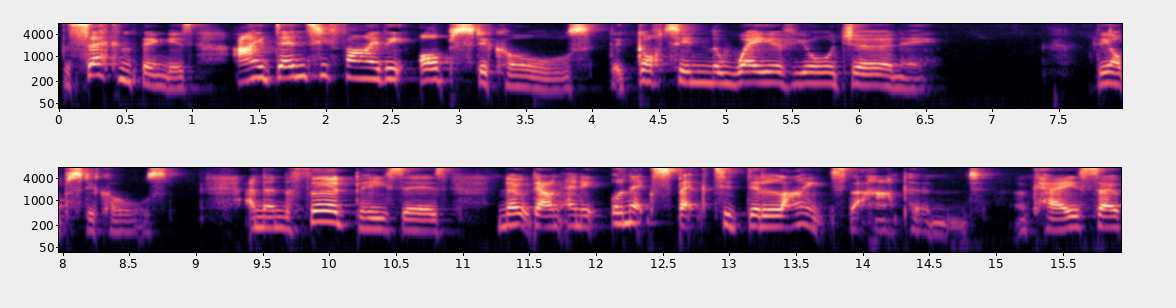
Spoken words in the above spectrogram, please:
The second thing is identify the obstacles that got in the way of your journey. The obstacles. And then the third piece is note down any unexpected delights that happened. Okay, so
